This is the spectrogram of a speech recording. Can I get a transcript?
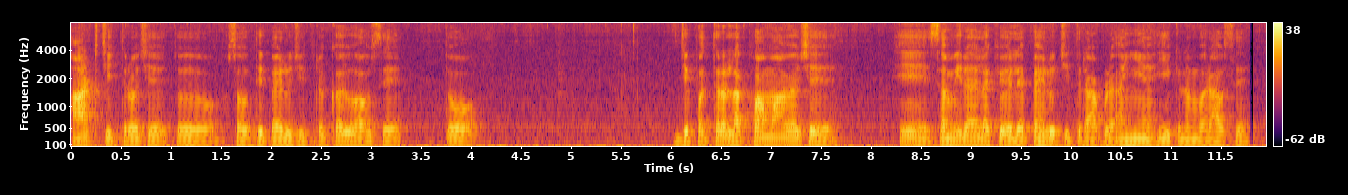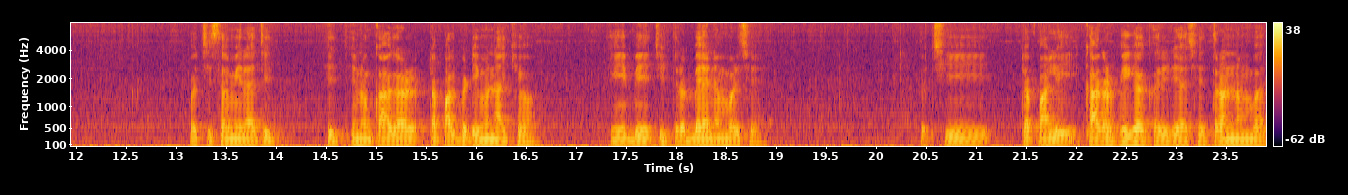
આઠ ચિત્રો છે. તો સૌથી પહેલું ચિત્ર કયું આવશે? તો જે પત્ર લખવામાં આવ્યો છે, એ સમીરાએ લખ્યો. એટલે પહેલું ચિત્ર આપણે અહીંયા એક નંબર આવશે. પછી સમીરા ચિત એનો કાગળ ટપાલ પેટીમાં નાખ્યો. એ બે ચિત્ર, બે નંબર છે. પછી ટપાલી કાગળ ભેગા કરી રહ્યા છે, ત્રણ નંબર.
